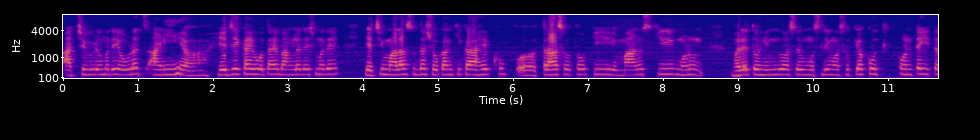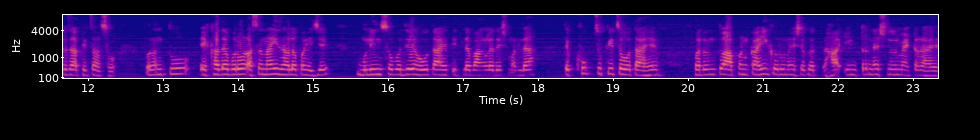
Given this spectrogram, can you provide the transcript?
आजच्या व्हिडिओमध्ये एवढंच आणि हे जे काही होत आहे बांगलादेशमध्ये याची मला सुद्धा शोकांकिका आहे. खूप त्रास होतो की माणूस की म्हणून भले तो हिंदू असो मुस्लिम असो किंवा कोण कोणत्याही इतर जातीचा असो परंतु एखाद्याबरोबर असं नाही झालं पाहिजे. मुलींसोबत जे होत आहे तिथल्या बांगलादेशमधल्या ते खूप चुकीचं होत आहे. परंतु आपण काही करू नाही शकत. हा इंटरनॅशनल मॅटर आहे.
